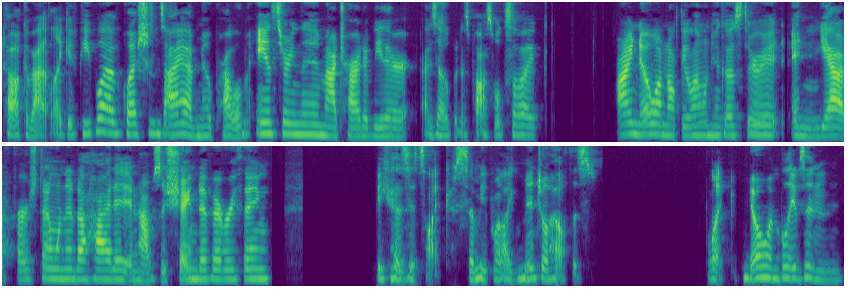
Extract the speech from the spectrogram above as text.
talk about. Like, if people have questions, I have no problem answering them. I try to be there as open as possible. So, like, I know I'm not the only one who goes through it. And yeah, at first I wanted to hide it and I was ashamed of everything because it's like some people are like mental health is like no one believes in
